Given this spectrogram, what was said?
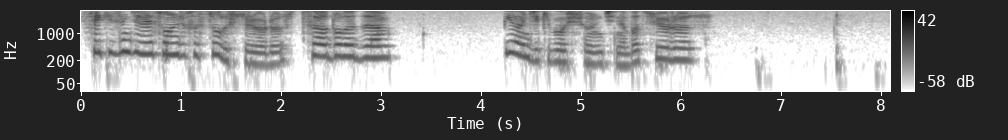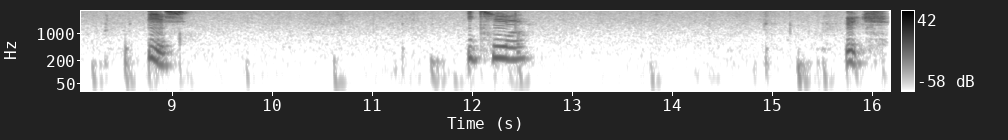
8. ve sonuncu fıstığı oluşturuyoruz. Tığa doladım. Bir önceki boşluğun içine batıyoruz. 1 2 3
